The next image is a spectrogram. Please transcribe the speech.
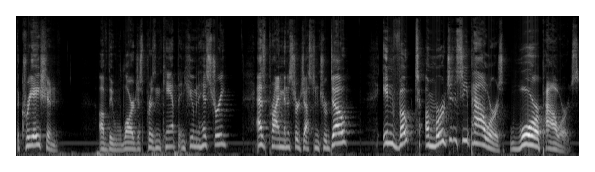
the creation of the largest prison camp in human history, as Prime Minister Justin Trudeau invoked emergency powers, war powers,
